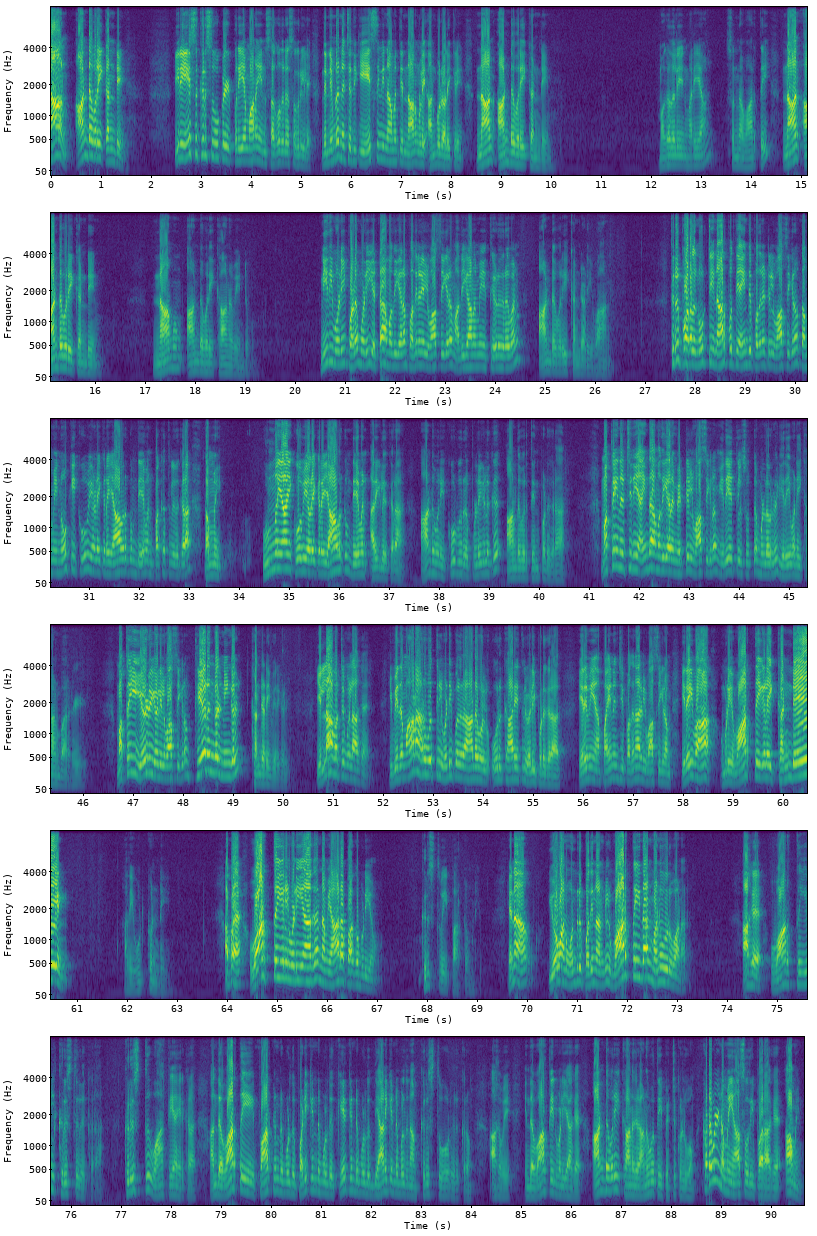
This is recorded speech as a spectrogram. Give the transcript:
நான் ஆண்டவரை கண்டேன். இது இயேசு கிறிஸ்துவுக்குள் பிரியமான என் சகோதர சகோதரிகளே இந்த நிமிட நட்சத்திரிக்கு இயேசுவின் நாமத்தில் நான் உங்களை அன்போடு அழைக்கிறேன். நான் ஆண்டவரை கண்டேன். மகதலின் மரியாள் சொன்ன வார்த்தை நான் ஆண்டவரை கண்டேன். நாமும் ஆண்டவரை காண வேண்டும். நீதிமொழி பழமொழி எட்டாம் அதிகாரம் பதினேழில் வாசிக்கிறோம் அதிகாரமே தேடுகிறவன் ஆண்டவரை கண்டடைவான். திருப்பாடல் நூற்றி நாற்பத்தி ஐந்து பதினெட்டில் வாசிக்கிறோம். தம்மை நோக்கி கூவி அழைக்கிற யாவருக்கும் தேவன் பக்கத்தில் இருக்கிறார். தம்மை உண்மையாய் கூவி அழைக்கிற யாவருக்கும் தேவன் அருகில் இருக்கிறார். ஆண்டவரை கூடுகிற பிள்ளைகளுக்கு ஆண்டவர் தென்படுகிறார். மத்திய நெச்சிரி ஐந்தாம் அதிகாரம் எட்டில் வாசிக்கிறோம். இதயத்தில் சுத்தம் உள்ளவர்கள் இறைவனை காண்பார்கள். மத்திய ஏழு ஏழில் வாசிக்கிறோம். தேடுங்கள் நீங்கள் கண்டடைவீர்கள். எல்லாவற்றுமில்லாக இவ்விதமான அனுபவத்தில் வெளிப்படுகிற ஆண்டவர் ஒரு காரியத்தில் வெளிப்படுகிறார். இறைமையா பதினஞ்சு பதினாறில் வாசிக்கிறோம் இறைவா உம்முடைய வார்த்தைகளை கண்டேன் அதை உட்கொண்டேன். அப்ப வார்த்தைகள் வழியாக நம்ம யாரை பார்க்க முடியும்? கிறிஸ்துவை பார்க்க முடியும். ஏன்னா யோவான் ஒன்று பதினான்கில் வார்த்தை தான் மனு உருவானார். ஆக வார்த்தையில் கிறிஸ்து இருக்கிறார். கிறிஸ்து வார்த்தையாக இருக்கிறார். அந்த வார்த்தையை பார்க்கின்ற பொழுது படிக்கின்ற பொழுது கேட்கின்ற பொழுது தியானிக்கின்ற பொழுது நாம் கிறிஸ்துவோடு இருக்கிறோம். ஆகவே இந்த வார்த்தையின் வழியாக ஆண்டவரை காணுகிற அனுபவத்தை பெற்றுக்கொள்வோம். கடவுள் நம்மை ஆஸ்வதிப்பாராக. ஆமீன்.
